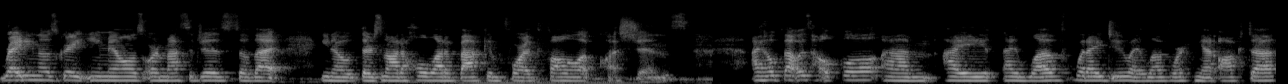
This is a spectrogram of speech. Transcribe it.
writing those great emails or messages so that, you know, there's not a whole lot of back and forth follow up questions. I hope that was helpful. Um, I I love what I do. I love working at Okta,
